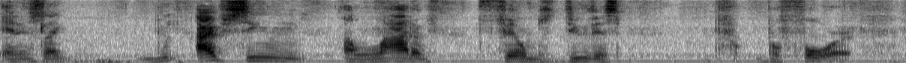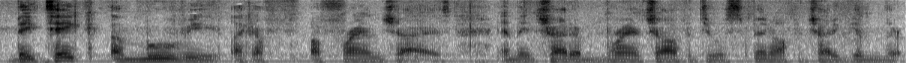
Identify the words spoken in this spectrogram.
and it's like we, I've seen a lot of films do this before they take a movie like a, a franchise and they try to branch off into a spin-off and try to give them their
